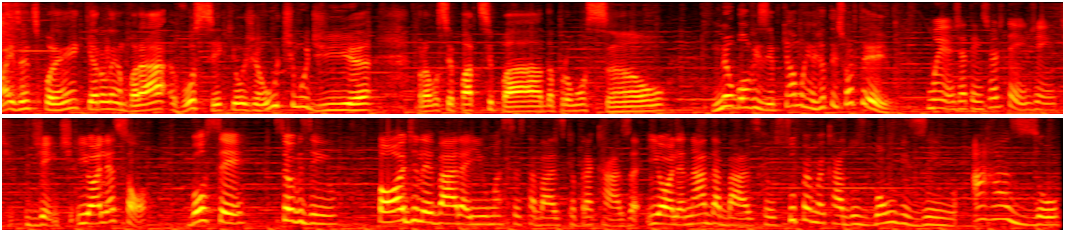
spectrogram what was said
Mas antes, porém, quero lembrar você que hoje é o último dia para você participar da promoção Meu Bom Vizinho, porque amanhã já tem sorteio. Amanhã já tem sorteio, gente. Gente, e olha só, você, seu vizinho, pode levar aí uma cesta básica para casa. E olha, nada básica, o supermercado Os Bom Vizinho arrasou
